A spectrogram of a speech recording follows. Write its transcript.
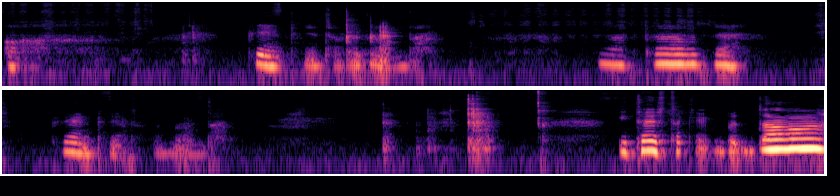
O, pięknie to wygląda. Naprawdę pięknie to wygląda. I to jest tak jakby dal.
